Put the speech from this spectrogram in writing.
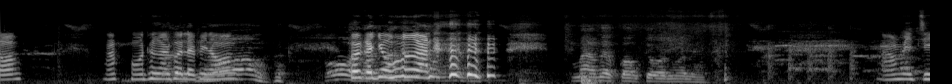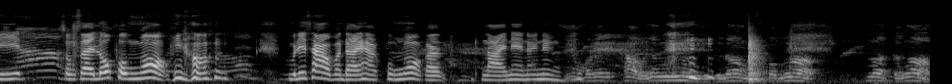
สองนะโหเฮือนเพื่อนเลยพี่น้องโอ้เพื่อนก็อยู่เฮือน มาแบบกองโจรวันนี้เอาเมจีดสงสัยโรคผมงอกพี่น้องไม่ได้เท่าบันไดหักผมงอกกับลายแน่น้อยหนึ่งยังไม่ได้เข้ายังนุ่มอยู่พี่น้องผมงอกนวดก็งอก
